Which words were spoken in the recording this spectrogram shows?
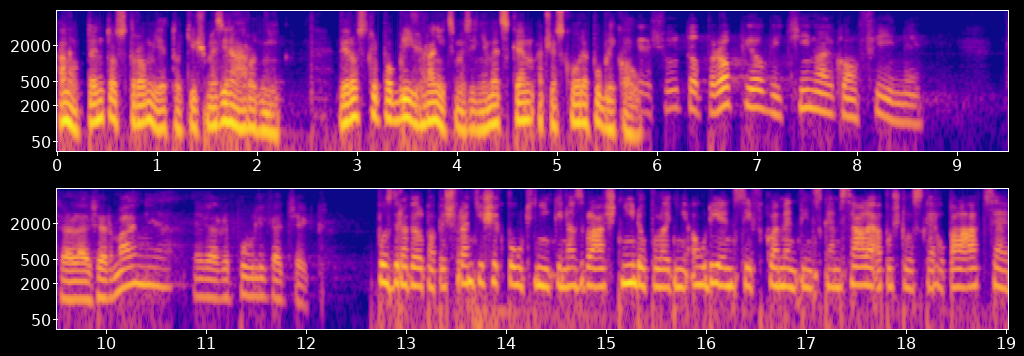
Ano, tento strom je totiž mezinárodní. Vyrostl poblíž hranic mezi Německem a Českou republikou. e Pozdravil papež František poutníky na zvláštní dopolední audienci v Klementinském sále Apoštolského paláce.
